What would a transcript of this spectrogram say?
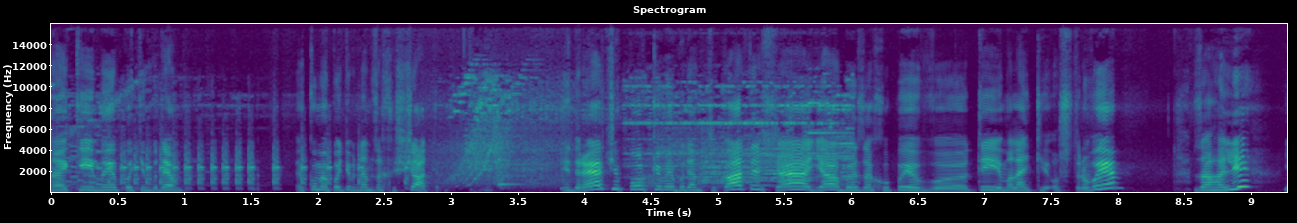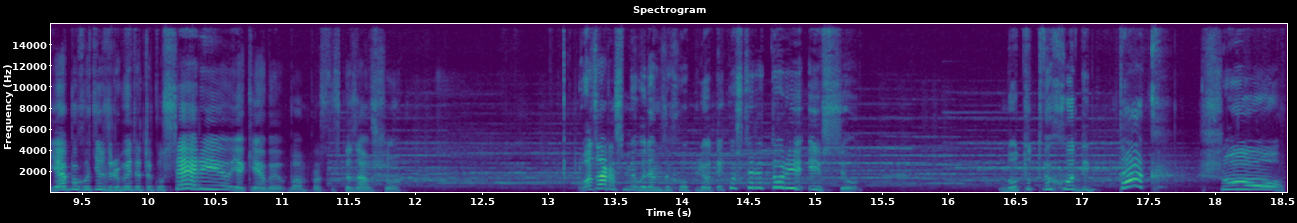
на якій ми потім будемо. Яку ми потім будемо захищати. І, до речі, поки ми будемо чекати, ще я би захопив е, ті маленькі острови. Взагалі, я би хотів зробити таку серію, як я би вам просто сказав, що. От зараз ми будемо захоплювати якусь територію і все. Ну тут виходить так, що.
